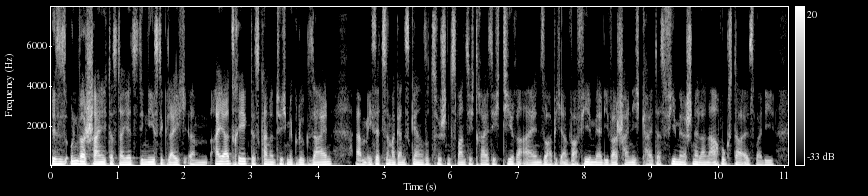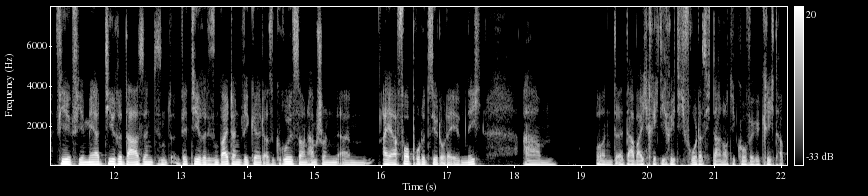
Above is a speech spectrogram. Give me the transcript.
ist es unwahrscheinlich, dass da jetzt die nächste gleich ähm, Eier trägt. Das kann natürlich mit Glück sein. Ähm, ich setze mal ganz gerne so zwischen 20, 30 Tiere ein. So habe ich einfach viel mehr die Wahrscheinlichkeit, dass viel mehr schneller Nachwuchs da ist, weil die viel, viel mehr Tiere da sind. Die sind Tiere, die sind weiterentwickelt, also größer und haben schon ähm, Eier vorproduziert oder eben nicht. Ähm, und äh, da war ich richtig, richtig froh, dass ich da noch die Kurve gekriegt habe.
